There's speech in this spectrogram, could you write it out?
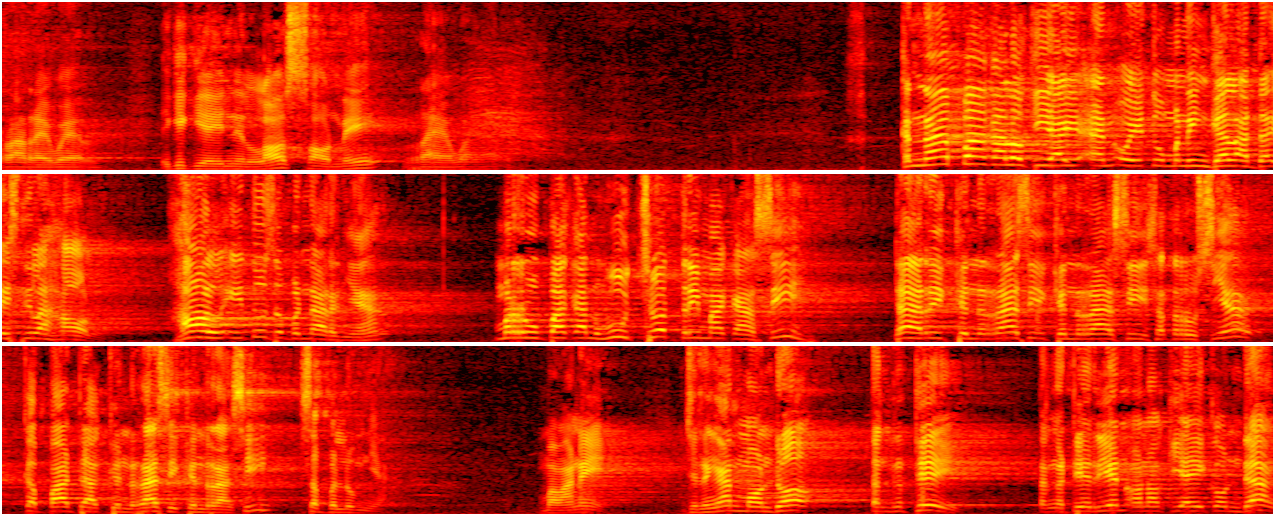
ora rewel. Iki kiai ini los sone rewel. Kenapa kalau kiai NU itu meninggal ada istilah haul? Haul itu sebenarnya merupakan wujud terima kasih dari generasi-generasi seterusnya kepada generasi-generasi sebelumnya. Mawane, jenengan mondok tenggede, tenggedirian ono kiai kondang,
